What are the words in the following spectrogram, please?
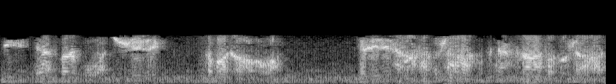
tidak berbuat syirik kepada Allah. Jadi ini salah satu syarat, dan salah satu syarat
